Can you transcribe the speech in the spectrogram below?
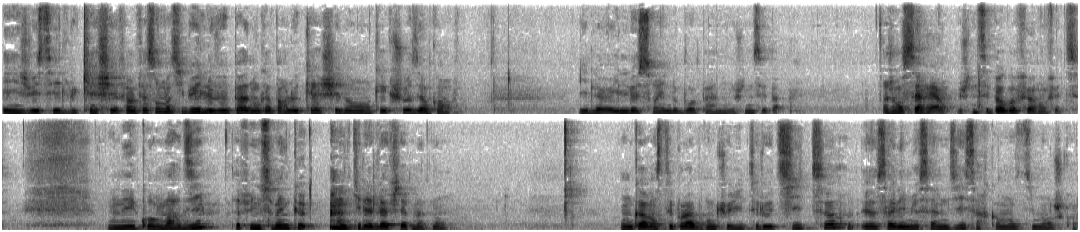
et je vais essayer de lui cacher. Enfin de toute façon l'antibio il le veut pas, donc à part le cacher dans quelque chose et encore il, euh, le sent, il ne le boit pas, donc je ne sais pas. J'en sais rien, je ne sais pas quoi faire en fait. On est quoi mardi? Ça fait une semaine qu'il a de la fièvre maintenant. Donc avant c'était pour la bronchiolite et l'otite. Euh, ça allait mieux samedi, ça recommence dimanche quoi.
